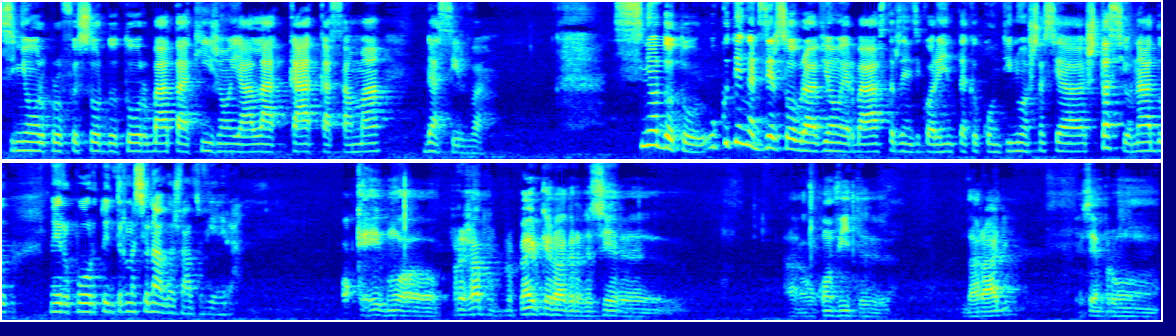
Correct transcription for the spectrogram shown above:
senhor professor Dr. Bataki João Kaka Sama da Silva. Senhor doutor, o que tem a dizer sobre o avião Airbus 340 que continua estacionado no Aeroporto Internacional Osvaldo Vieira? Ok, para já, primeiro quero agradecer eh, ao convite da rádio é sempre um,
